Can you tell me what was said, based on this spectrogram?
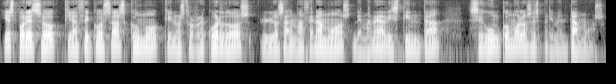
Y es por eso que hace cosas como que nuestros recuerdos los almacenamos de manera distinta según cómo los experimentamos.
